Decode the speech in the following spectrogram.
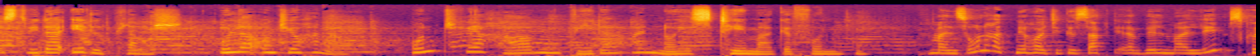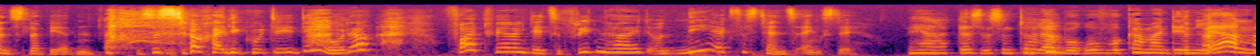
ist wieder Edelplausch, Ulla und Johanna. Und wir haben wieder ein neues Thema gefunden. Mein Sohn hat mir heute gesagt, er will mal Lebenskünstler werden. Das ist doch eine gute Idee, oder? Fortwährende Zufriedenheit und nie Existenzängste. Ja, das ist ein toller Beruf. Wo kann man den lernen?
